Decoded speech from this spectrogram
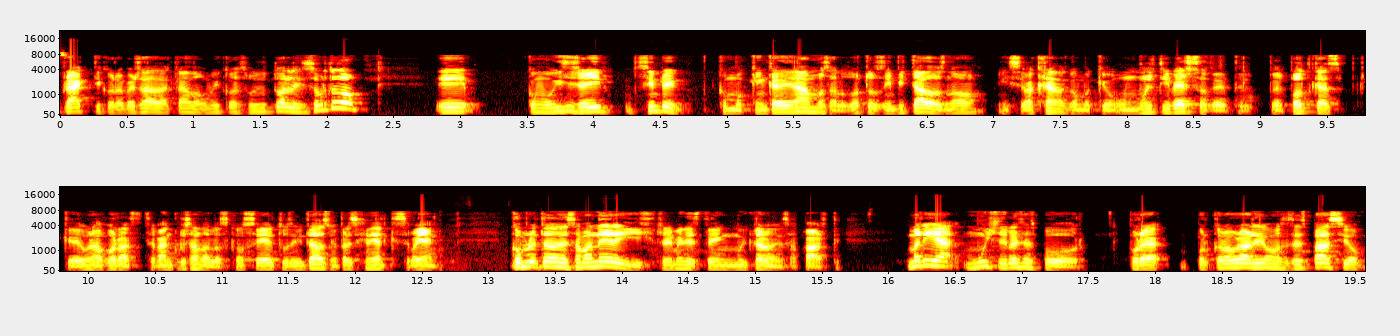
práctico, la verdad, aclarando muy puntuales. Y sobre todo, eh, como dice Jair, siempre como que encadenamos a los otros invitados, ¿no? Y se va creando como que un multiverso del podcast, que de una forma se van cruzando los conceptos invitados. Me parece genial que se vayan completando de esa manera y realmente estén muy claros en esa parte. María, muchas gracias por, por, por colaborar, digamos, en este espacio.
